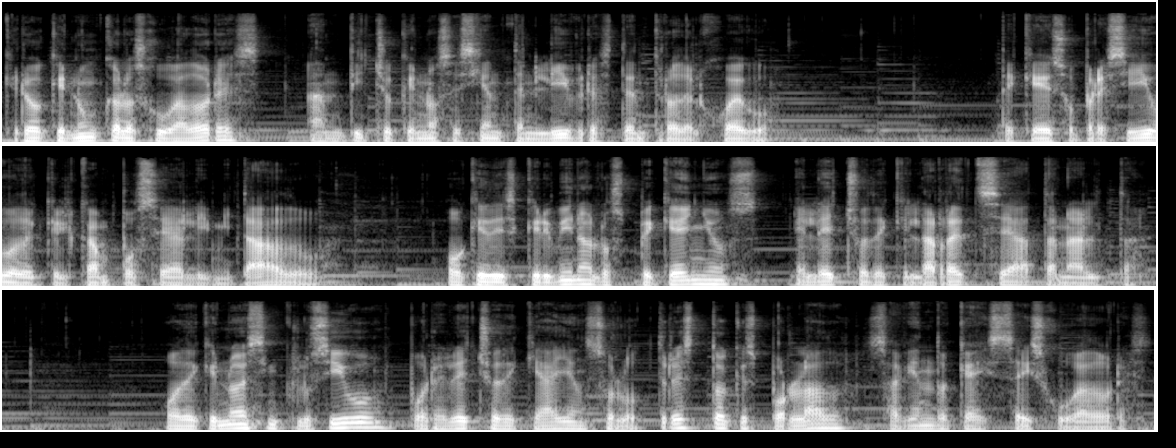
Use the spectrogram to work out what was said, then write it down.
Creo que nunca los jugadores han dicho que no se sienten libres dentro del juego, de que es opresivo de que el campo sea limitado, o que discrimina a los pequeños el hecho de que la red sea tan alta o de que no es inclusivo por el hecho de que hayan solo tres toques por lado sabiendo que hay seis jugadores.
